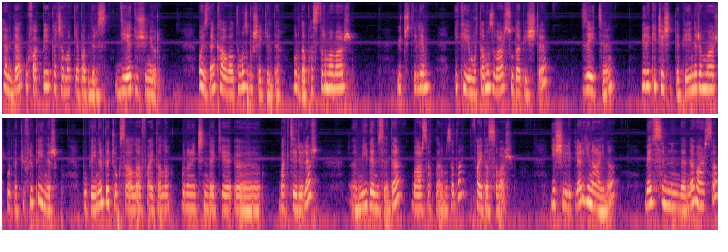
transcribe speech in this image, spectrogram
hem de ufak bir kaçamak yapabiliriz diye düşünüyorum. O yüzden kahvaltımız bu şekilde. Burada pastırma var. 3 dilim. 2 yumurtamız var. Suda pişti. Zeytin. Bir iki çeşit de peynirim var. Burada küflü peynir. Bu peynir de çok sağlığa faydalı. Bunun içindeki e, bakteriler e, midemize de bağırsaklarımıza da faydası var. Yeşillikler yine aynı. Mevsiminde ne varsa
